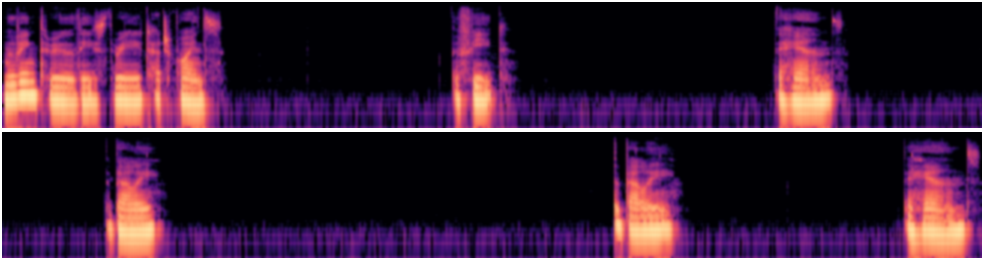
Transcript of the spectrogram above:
Moving through these three touch points the feet, the hands, the belly, the belly, the hands,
